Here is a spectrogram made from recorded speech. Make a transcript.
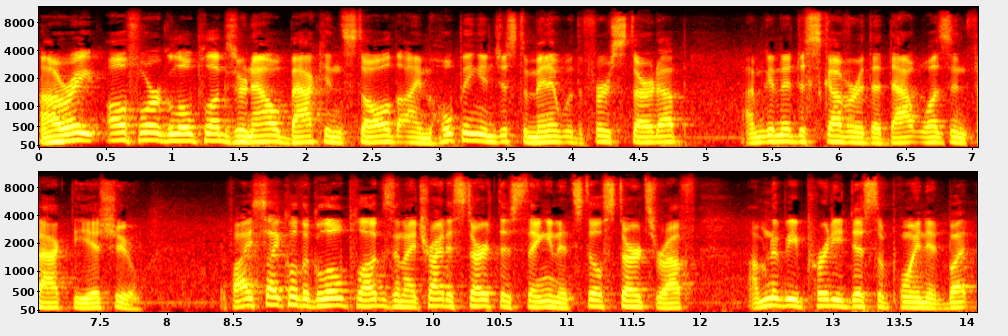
All right, all four glow plugs are now back installed. I'm hoping in just a minute with the first startup, I'm gonna discover that that was in fact the issue. If I cycle the glow plugs and I try to start this thing and it still starts rough, I'm gonna be pretty disappointed, but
